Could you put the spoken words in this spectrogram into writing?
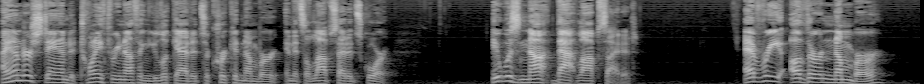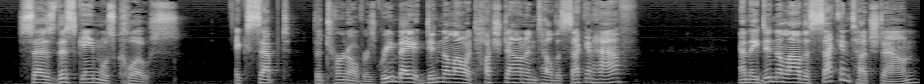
I understand 23 nothing. You look at it, it's a crooked number and it's a lopsided score. It was not that lopsided. Every other number says this game was close, except the turnovers. Green Bay didn't allow a touchdown until the second half, and they didn't allow the second touchdown.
